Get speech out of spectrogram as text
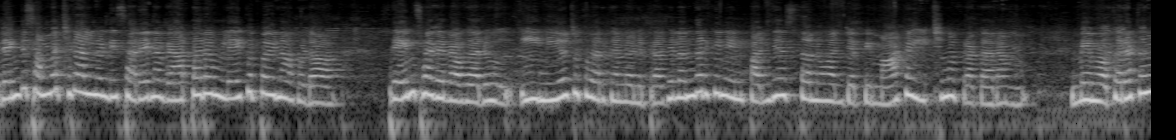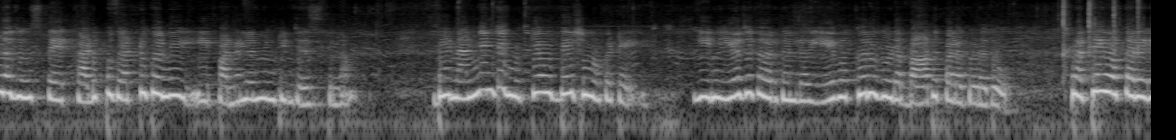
రెండు సంవత్సరాల నుండి సరైన వ్యాపారం లేకపోయినా కూడా ప్రేమ్ సాగర్ రావు గారు ఈ నియోజకవర్గంలోని ప్రజలందరికీ నేను పనిచేస్తాను అని చెప్పి మాట ఇచ్చిన ప్రకారం మేము ఒక రకంగా చూస్తే కడుపు కట్టుకొని ఈ పనులన్నింటిని చేస్తున్నాం. దీని అన్నింటి ముఖ్య ఉద్దేశం ఒకటే. ఈ నియోజకవర్గంలో ఏ ఒక్కరు కూడా బాధపడకూడదు. ప్రతి ఒక్కరి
